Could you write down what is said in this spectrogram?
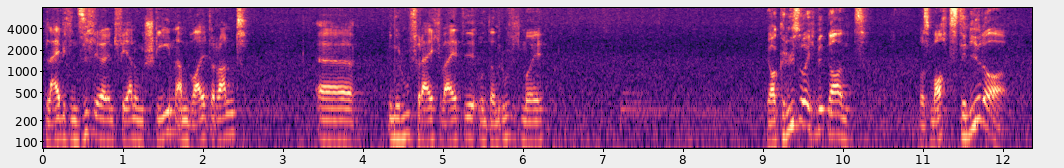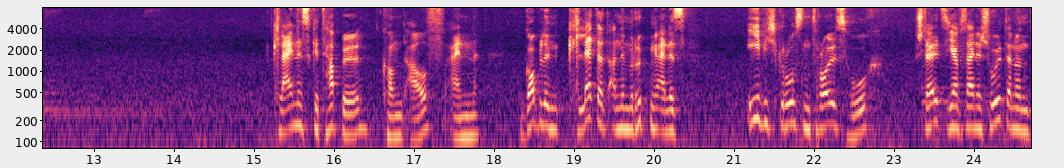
bleibe ich in sicherer Entfernung stehen am Waldrand, äh, in Rufreichweite und dann rufe ich mal. Ja, grüß euch miteinander. Was macht's denn ihr da? Kleines Getappel kommt auf. Ein Goblin klettert an dem Rücken eines ewig großen Trolls hoch, stellt sich auf seine Schultern und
